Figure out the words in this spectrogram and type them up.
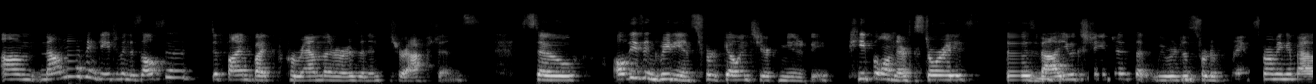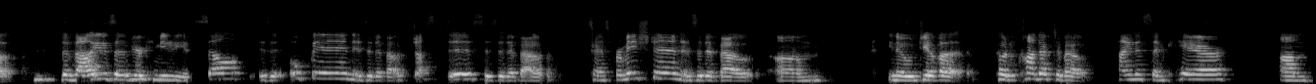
um, mountain of engagement is also defined by parameters and interactions. So all these ingredients sort of go into your community, people and their stories, those mm-hmm. value exchanges that we were just sort of brainstorming about, the values of your community itself. Is it open? Is it about justice? Is it about transformation? Is it about, um, you know, do you have a code of conduct about kindness and care? Um,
